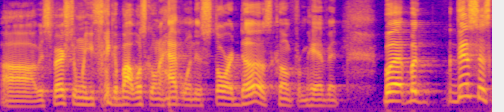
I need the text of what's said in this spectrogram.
uh, especially when you think about what's going to happen when this star does come from heaven. But but this is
